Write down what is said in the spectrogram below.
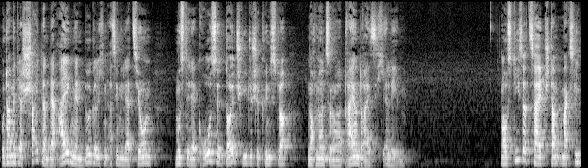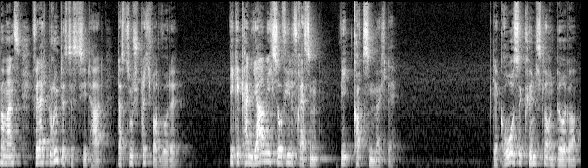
und damit das Scheitern der eigenen bürgerlichen Assimilation musste der große deutsch-jüdische Künstler noch 1933 erleben. Aus dieser Zeit stammt Max Liebermanns vielleicht berühmtestes Zitat, das zum Sprichwort wurde. Icke kann ja nicht so viel fressen, wie kotzen möchte. Der große Künstler und Bürger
